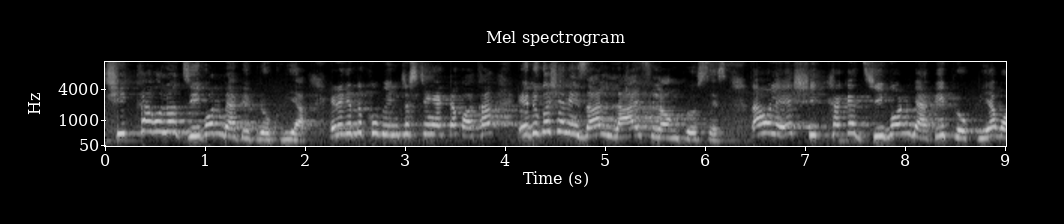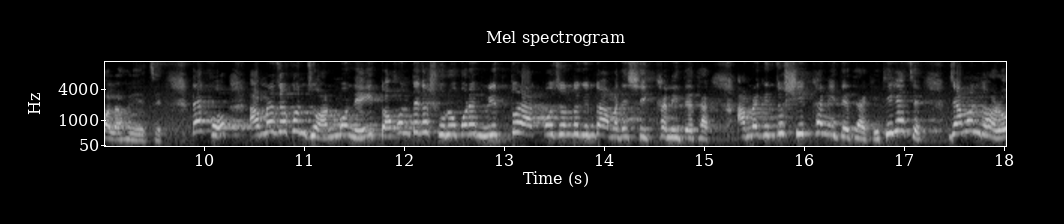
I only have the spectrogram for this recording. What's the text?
শিক্ষা হলো জীবনব্যাপী প্রক্রিয়া। এটা কিন্তু খুব ইন্টারেস্টিং একটা কথা। Education is a lifelong process তাহলে শিক্ষাকে জীবনব্যাপী প্রক্রিয়া বলা হয়েছে। দেখো, আমরা যখন জন্ম নেই, তখন থেকে শুরু করে মৃত্যুর আগ পর্যন্ত কিন্তু আমাদের শিক্ষা নিতে থাকি আমরা কিন্তু শিক্ষা নিতে থাকি, ঠিক আছে? যেমন ধরো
